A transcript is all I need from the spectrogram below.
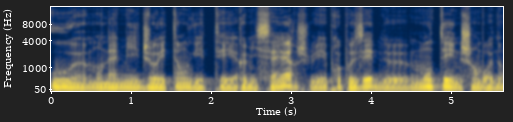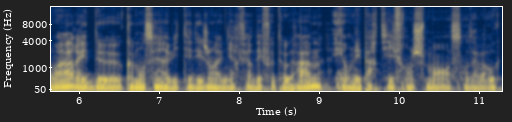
où euh, mon ami Joe Tang était commissaire, je lui ai proposé de monter une chambre noire et de commencer à inviter des gens à venir faire des photogrammes. Et on est parti franchement sans avoir aucune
